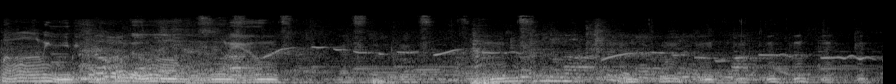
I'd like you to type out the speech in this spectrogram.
哪里的功德无量？嗯嗯嗯嗯嗯嗯嗯嗯。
